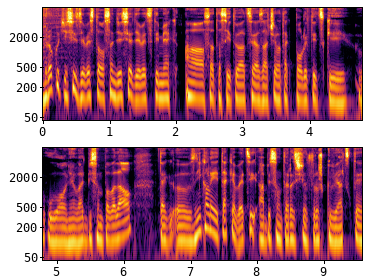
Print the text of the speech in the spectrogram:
V roku 1989 s tým, jak sa tá situácia začala tak politicky uvoľňovať, by som povedal, tak e, vznikali aj také veci, aby som teraz išiel trošku viac k tej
